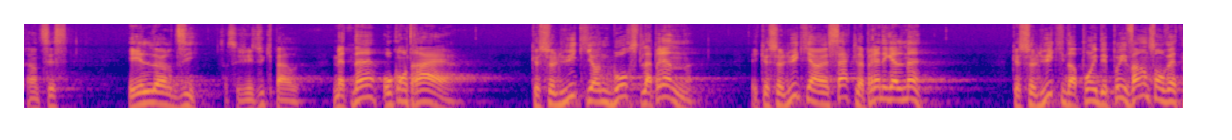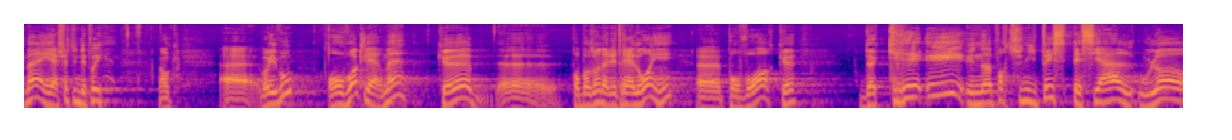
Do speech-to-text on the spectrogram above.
36. Et il leur dit, ça c'est Jésus qui parle, maintenant, au contraire, que celui qui a une bourse la prenne, et que celui qui a un sac le prenne également. Que celui qui n'a point d'épée vende son vêtement et achète une épée. Donc, euh, voyez-vous, on voit clairement que, euh, pas besoin d'aller très loin, hein, pour voir que de créer une opportunité spéciale où là,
